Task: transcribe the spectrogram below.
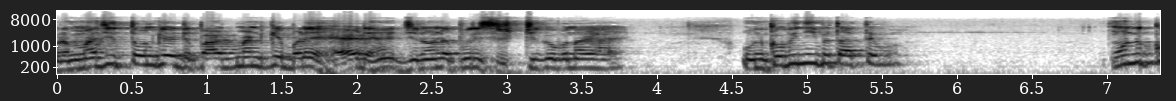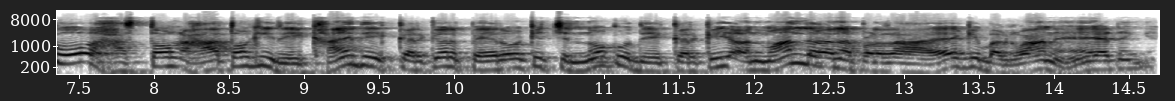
ब्रह्मा जी तो उनके डिपार्टमेंट के बड़े हेड हैं, जिन्होंने पूरी सृष्टि को बनाया है। उनको भी नहीं बताते वो। उनको हस्तों, हाथों की रेखाएँ देख करके और पैरों के चिन्हों को देख करके अनुमान लगाना पड़ रहा है कि भगवान है या नहीं है।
